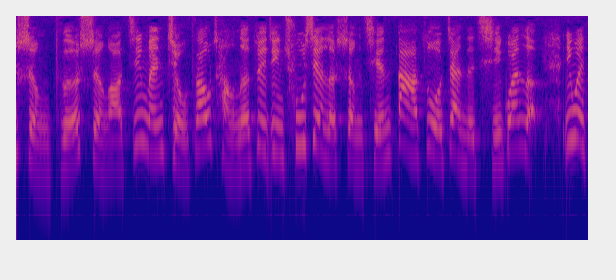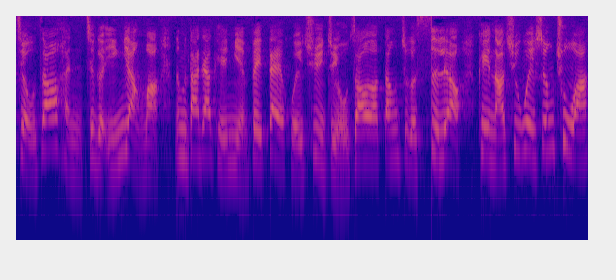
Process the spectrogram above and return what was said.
省则省啊，金门酒糟厂呢最近出现了省钱大作战的奇观了。因为酒糟很这个营养嘛，那么大家可以免费带回去酒糟啊当这个饲料，可以拿去卫生处啊。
